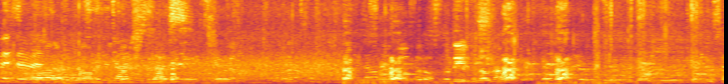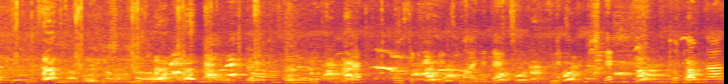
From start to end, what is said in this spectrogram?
Evet evet. Bazıları aslında değildir. Ne yapalım? Öğretmenler 18 adet mahallede hizmet vermiştir. Toplamda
